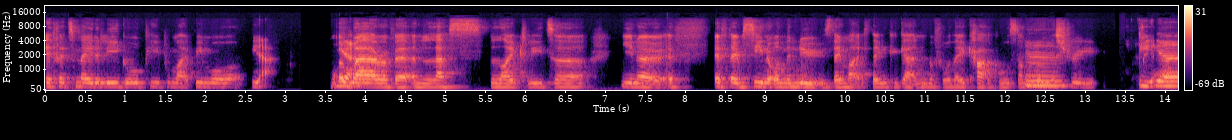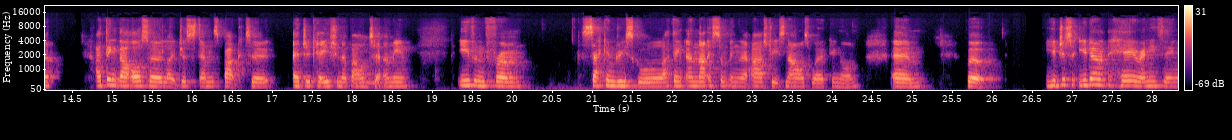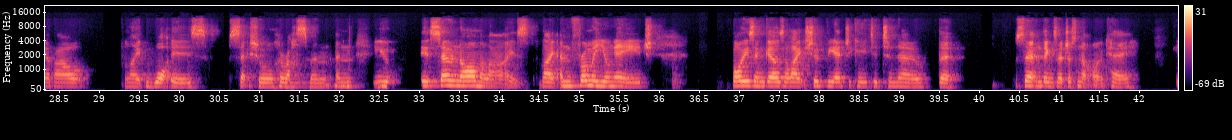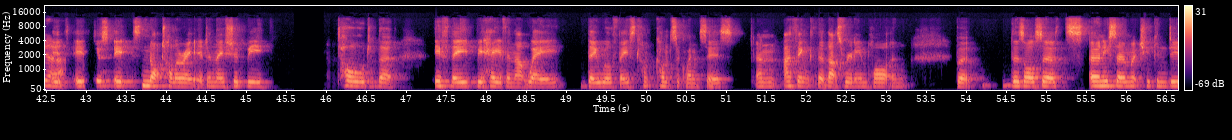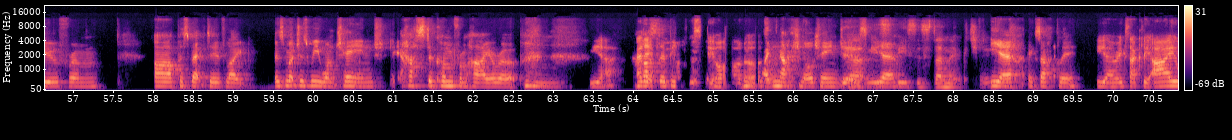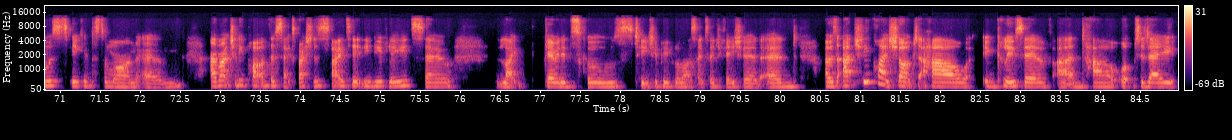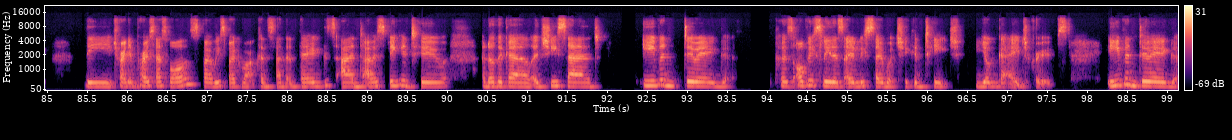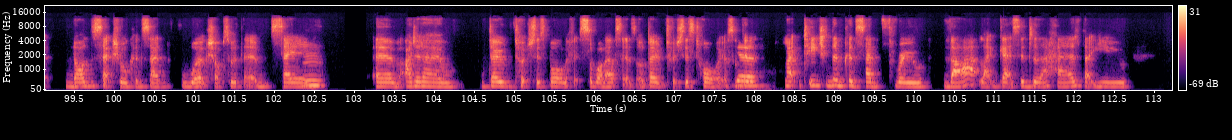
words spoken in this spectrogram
if it's made illegal, people might be more yeah aware yeah. of it and less likely to, you know, if if they've seen it on the news, they might think again before they catcall someone mm. on the mm. street. yeah. yeah. I think that also like just stems back to education about mm. it. I mean, even from secondary school, I think, and that is something that our streets now is working on. Um, but you just you don't hear anything about like what is sexual mm-hmm. harassment and mm-hmm. you it's so normalized like and from a young age boys and girls alike should be educated to know that certain things are just not okay. Yeah. It, it just it's not tolerated and they should be told that if they behave in that way they will face consequences. And i think that that's really important but there's also only so much you can do from our perspective like as much as we want change it has to come from higher up. Mm, yeah. It has to be like national changes yeah, it needs yeah. to be systemic change. Yeah exactly. Yeah exactly. I was speaking to someone um i'm actually part of the Sexpression society at the uni of leeds so like going into schools teaching people about sex education and i was actually quite shocked at how inclusive and how up to date the training process was where we spoke about consent and things and i was speaking to another girl and she said even doing because obviously there's only so much you can teach younger age groups even doing non-sexual consent workshops with them saying mm. um i don't know don't touch this ball if it's someone else's or don't touch this toy or something yeah. like teaching them consent through that like gets into their head that you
